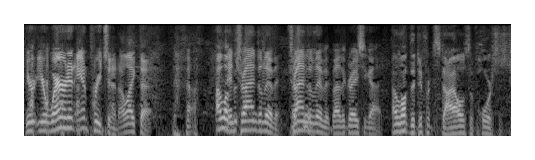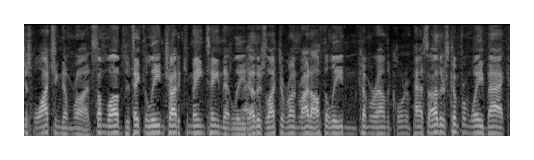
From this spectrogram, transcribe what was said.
you're you're wearing it and preaching it. I like that. I love it. and the, trying to live it, trying to live it by the grace of God. I love the different styles of horses. Just watching them run. Some love to take the lead and try to maintain that lead. Right. Others like to run right off the lead and come around the corner and pass. Others come from way back.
